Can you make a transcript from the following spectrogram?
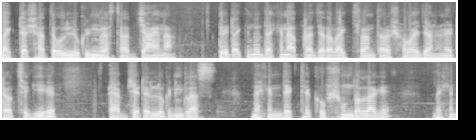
বাইকটার সাথে ওই লুকিং গ্লাসটা যায় না। তো এটা কিন্তু দেখেন আপনারা যারা বাইক চালান, তারা সবাই জানেন এটা হচ্ছে গিয়ে অ্যাপ অ্যাপজেটের লুকিং গ্লাস দেখেন, দেখতে খুব সুন্দর লাগে। দেখেন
